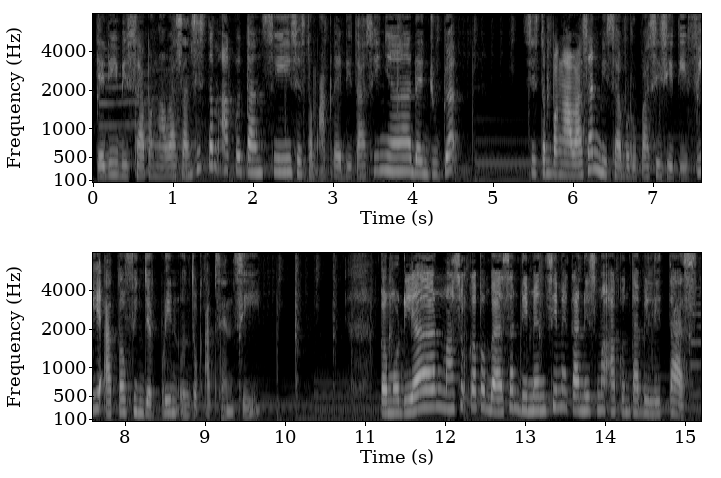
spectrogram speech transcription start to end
Jadi bisa pengawasan sistem akuntansi, sistem akreditasinya dan juga sistem pengawasan bisa berupa CCTV atau fingerprint untuk absensi. Kemudian masuk ke pembahasan dimensi mekanisme akuntabilitas.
